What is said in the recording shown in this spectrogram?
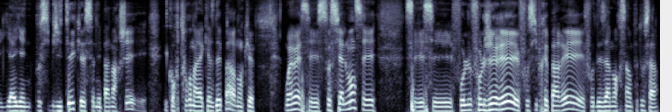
il y, a, une possibilité que ça n'ait pas marché et, qu'on retourne à la case départ. Donc, ouais, ouais, c'est socialement, c'est, c'est, c'est, faut faut le gérer, il faut s'y préparer, il faut désamorcer un peu tout ça.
